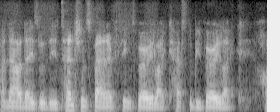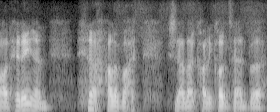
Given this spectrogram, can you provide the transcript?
nowadays with the attention span. Everything's very like has to be very like hard hitting and you know Halavai should have that kind of content, but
